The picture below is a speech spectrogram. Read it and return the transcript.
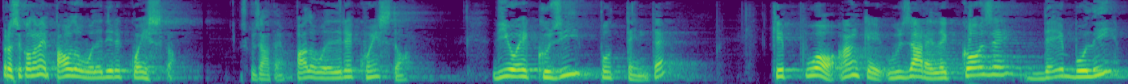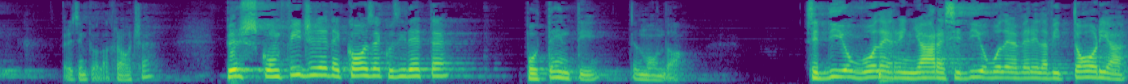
Però secondo me Paolo vuole dire questo. Scusate, Paolo vuole dire questo. Dio è così potente che può anche usare le cose deboli, per esempio la croce, per sconfiggere le cose cosiddette potenti del mondo. Se Dio vuole regnare, se Dio vuole avere la vittoria,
